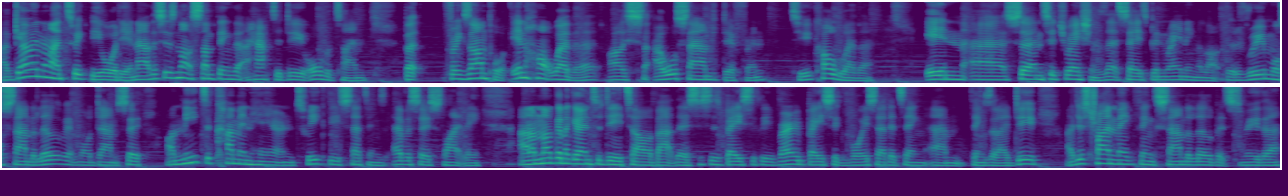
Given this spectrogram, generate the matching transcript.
I go in and I tweak the audio. Now, this is not something that I have to do all the time, but for example, in hot weather, I, I will sound different to cold weather. In uh, certain situations. Let's say it's been raining a lot. The room will sound a little bit more damp. So I'll need to come in here and tweak these settings ever so slightly. And I'm not going to go into detail about this. This is basically very basic voice editing um, things that I do. I just try and make things sound a little bit smoother.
